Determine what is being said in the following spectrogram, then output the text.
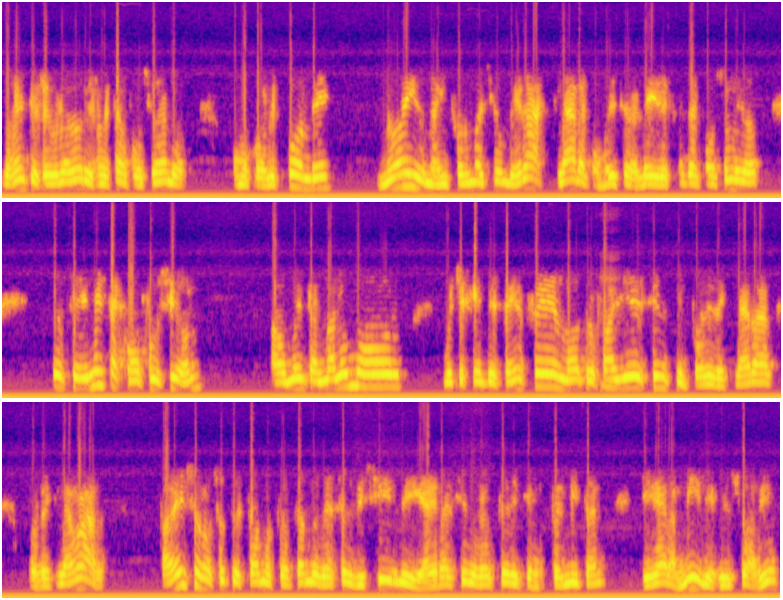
los entes reguladores no están funcionando como corresponde, no hay una información veraz, clara, como dice la ley de defensa del consumidor. Entonces, en esta confusión aumenta el mal humor, mucha gente está enferma, otros mm. fallecen sin poder declarar o reclamar. Para eso nosotros estamos tratando de hacer visible y agradeciéndole a ustedes que nos permitan llegar a miles de usuarios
